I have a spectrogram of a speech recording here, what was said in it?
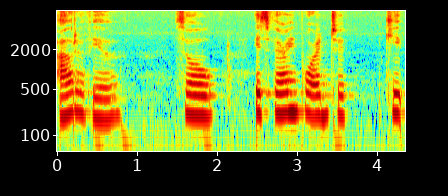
out of you. So, it's very important to keep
